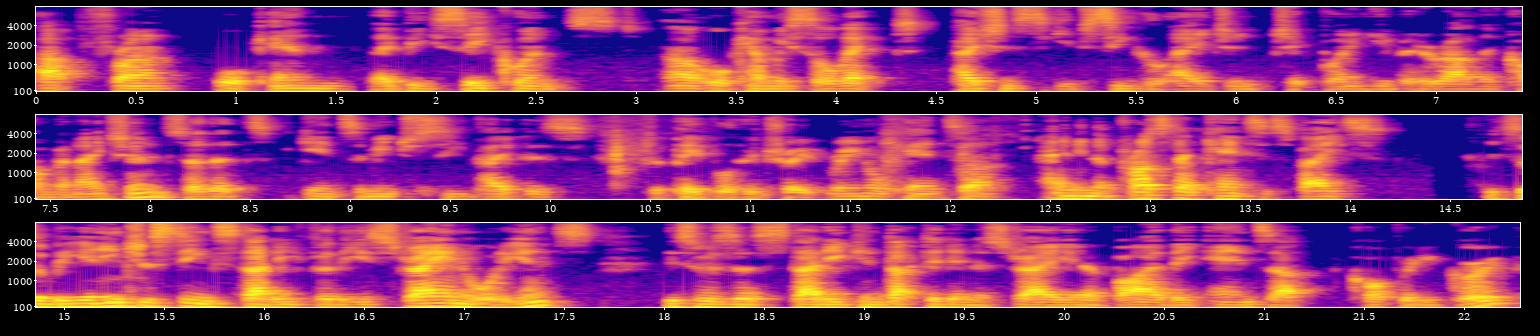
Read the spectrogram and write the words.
up front or can they be sequenced, uh, or can we select patients to give single agent checkpoint inhibitor rather than combination? So that's again some interesting papers for people who treat renal cancer. And in the prostate cancer space, this will be an interesting study for the Australian audience. This was a study conducted in Australia by the ANZUP cooperative group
